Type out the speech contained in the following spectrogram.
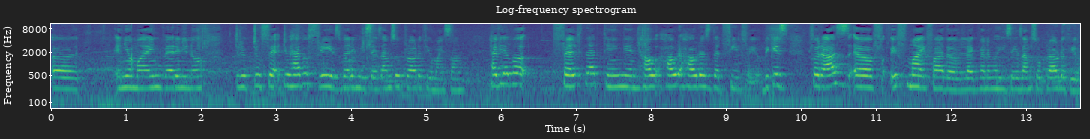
uh, in your mind wherein you know to to, to have a phrase wherein he says, "I'm so proud of you, my son." Have you ever felt that thing and how, how, how does that feel for you? Because for us uh, if my father like whenever he says i'm so proud of you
